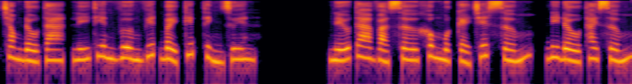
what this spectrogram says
trong đầu ta, Lý Thiên Vương viết bảy kiếp tình duyên. Nếu ta và sơ không một kẻ chết sớm, đi đầu thai sớm,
